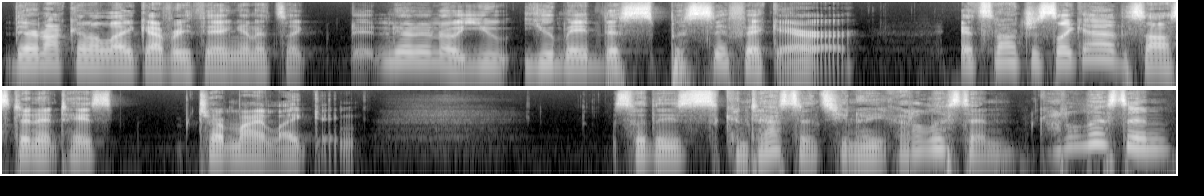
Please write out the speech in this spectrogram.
they're not going to like everything." And it's like, "No, no, no, you you made this specific error." It's not just like, "Ah, the sauce didn't taste to my liking." So these contestants, you know, you got to listen. Got to listen.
